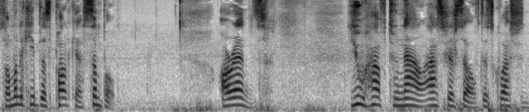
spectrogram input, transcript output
So I'm going to keep this podcast simple. RNs, you have to now ask yourself this question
